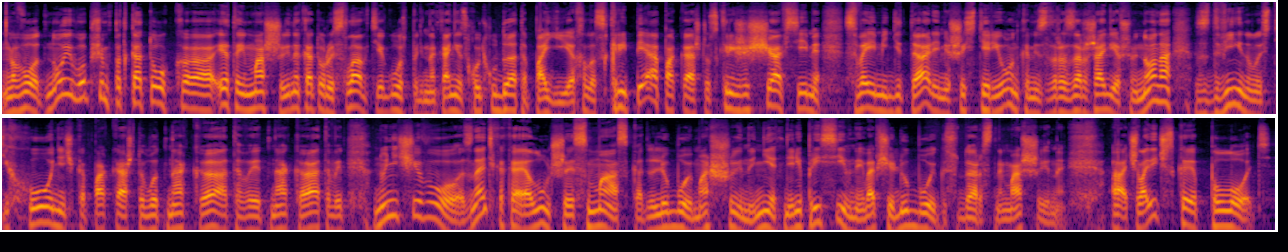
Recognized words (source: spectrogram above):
Вот. Ну и, в общем, под каток э, этой машины, которая, слава тебе, Господи, наконец хоть куда-то поехала, скрипя пока что, скрижища всеми своими деталями, шестеренками заржавевшими, но она сдвинулась тихонечко пока что, вот накатывает, накатывает. Но ничего, знаете, какая лучшая смазка для любой машины? Нет, не репрессивной, вообще любой государственной машины, а человеческая плоть.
